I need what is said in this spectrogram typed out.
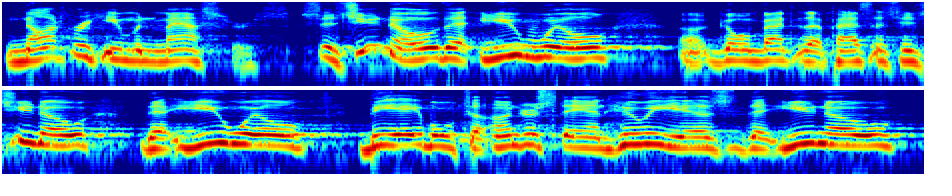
not for human masters. Since you know that you will, uh, going back to that passage, since you know that you will be able to understand who He is, that you know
